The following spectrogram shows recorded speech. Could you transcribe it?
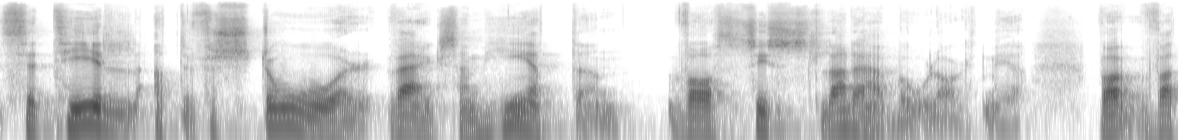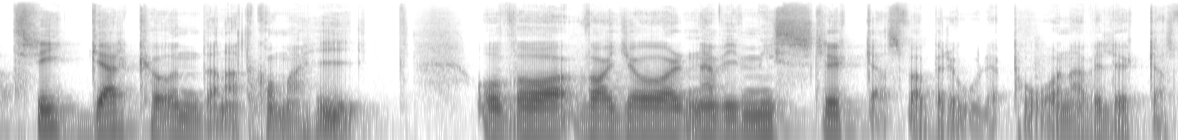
se till att du förstår verksamheten. Vad sysslar det här bolaget med? Vad, vad triggar kunden att komma hit? Och vad, vad gör när vi misslyckas? Vad beror det på? När vi lyckas?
